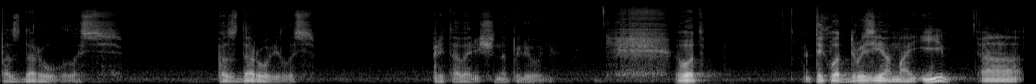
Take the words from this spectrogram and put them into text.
поздоровалось, поздоровилось при товарище Наполеоне. Вот. Так вот, друзья мои, а,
